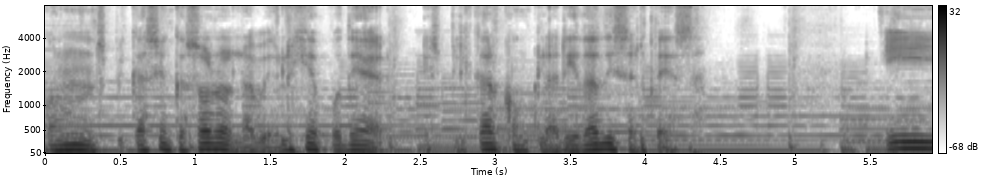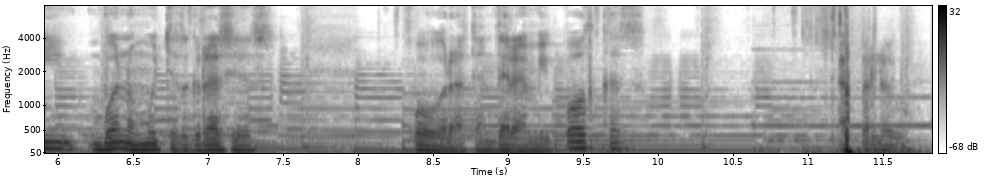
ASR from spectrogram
con una explicación que solo la biología podía explicar con claridad y certeza. Y bueno, muchas gracias por atender a mi podcast. Hasta luego.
